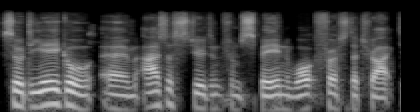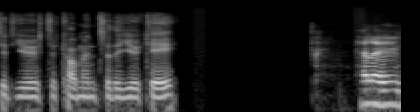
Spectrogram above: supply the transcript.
So, Diego, um, as a student from Spain, what first attracted you to come into the UK? Hello.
